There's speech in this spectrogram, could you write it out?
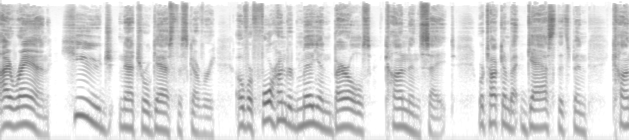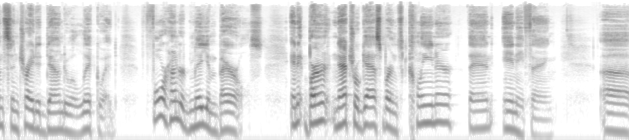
Iran, huge natural gas discovery. Over 400 million barrels condensate. We're talking about gas that's been concentrated down to a liquid. 400 million barrels. And it burn natural gas burns cleaner than anything. Uh,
